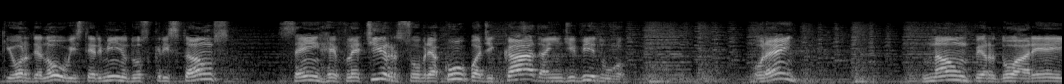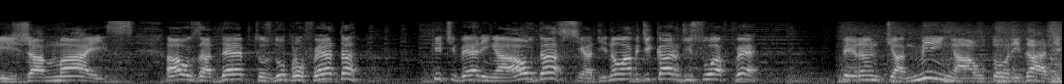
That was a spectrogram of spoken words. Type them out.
que ordenou o extermínio dos cristãos sem refletir sobre a culpa de cada indivíduo. Porém, não perdoarei jamais aos adeptos do profeta que tiverem a audácia de não abdicar de sua fé perante a minha autoridade.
